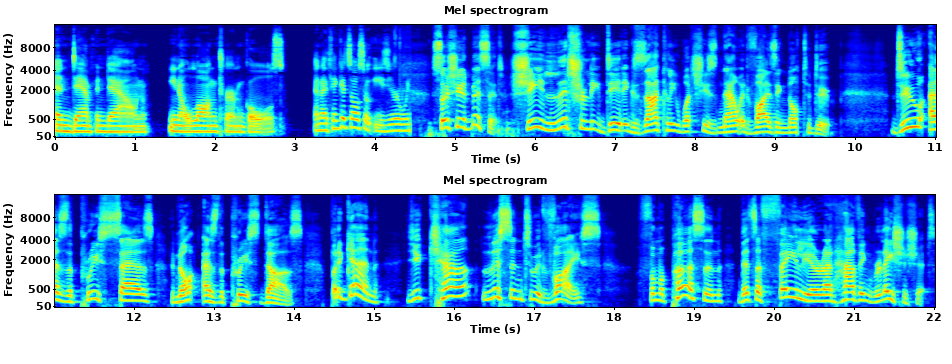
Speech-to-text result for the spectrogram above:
and dampen down, you know, long term goals. And I think it's also easier when. So she admits it. She literally did exactly what she's now advising not to do. Do as the priest says, not as the priest does. But again, You can't listen to advice from a person that's a failure at having relationships.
